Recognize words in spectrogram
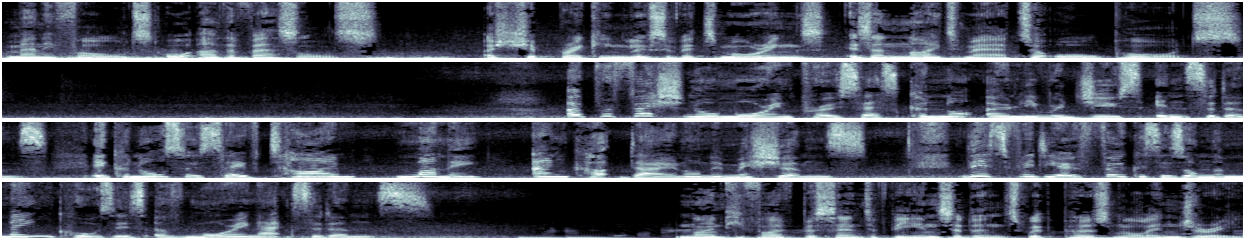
manifolds, or other vessels. A ship breaking loose of its moorings is a nightmare to all ports. A professional mooring process can not only reduce incidents, it can also save time, money, and cut down on emissions. This video focuses on the main causes of mooring accidents. 95% of the incidents with personal injury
